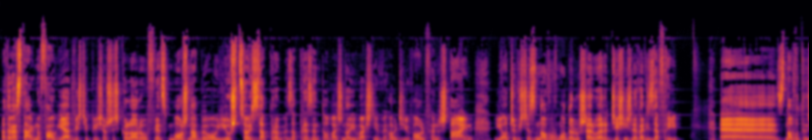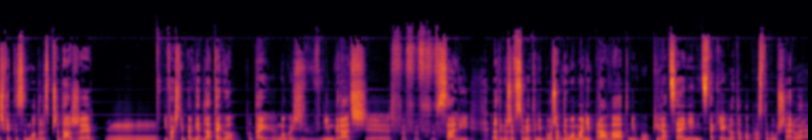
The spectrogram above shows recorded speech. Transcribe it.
Natomiast tak, no VGA 256 kolorów, więc można było już coś zapre zaprezentować. No i właśnie wychodzi Wolfenstein. I oczywiście znowu w modelu shareware 10 leveli za free. E, znowu ten świetny model sprzedaży mm, i właśnie pewnie dlatego tutaj mogłeś w nim grać e, w, w, w, sali, dlatego że w sumie to nie było żadne łamanie prawa, to nie było piracenie, nic takiego, to po prostu był shareware.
